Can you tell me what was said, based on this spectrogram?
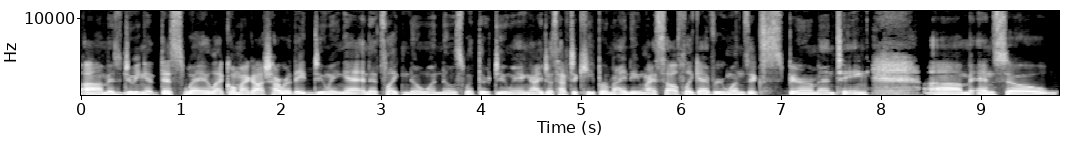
um, is doing it this way. Like, oh my gosh, how are they doing it? And it's like no one knows what they're doing. I just have to keep reminding myself, like, everyone's experimenting. Um, and so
